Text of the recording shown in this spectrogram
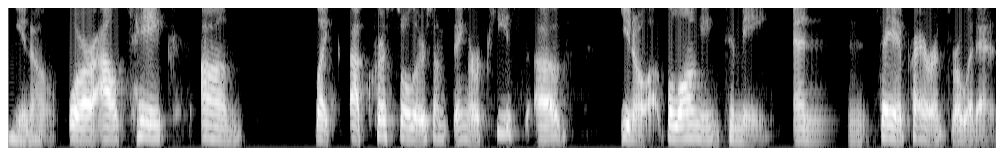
mm-hmm. you know, or I'll take um, like a crystal or something or a piece of, you know, belonging to me and say a prayer and throw it in.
